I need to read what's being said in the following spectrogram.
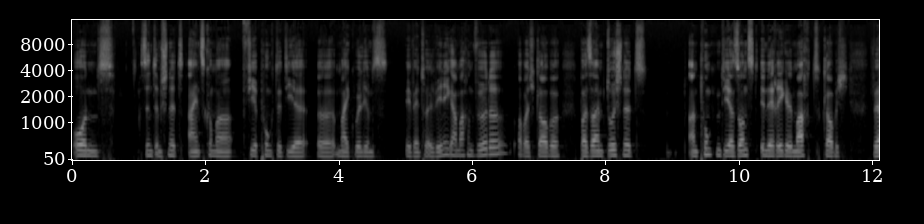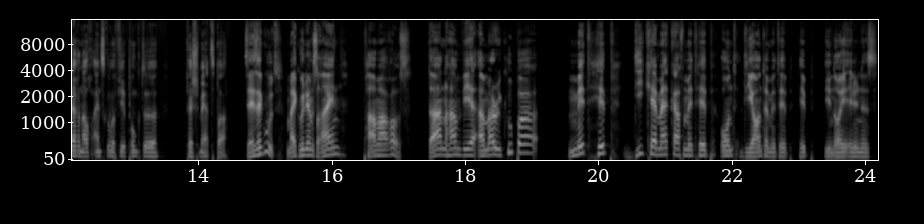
und sind im Schnitt 1,4 Punkte, die äh, Mike Williams eventuell weniger machen würde. Aber ich glaube, bei seinem Durchschnitt an Punkten, die er sonst in der Regel macht, glaube ich, wären auch 1,4 Punkte verschmerzbar. Sehr, sehr gut. Mike Williams rein, paar Mal raus. Dann haben wir Amari Cooper mit Hip, DK Metcalf mit Hip und Deontay mit Hip. Hip, die neue Illness.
